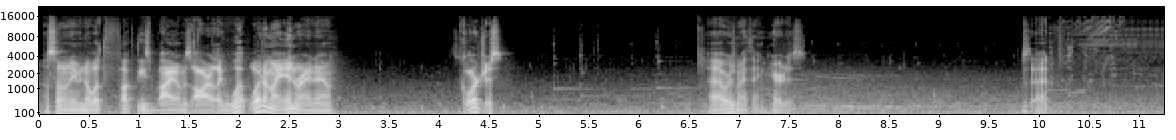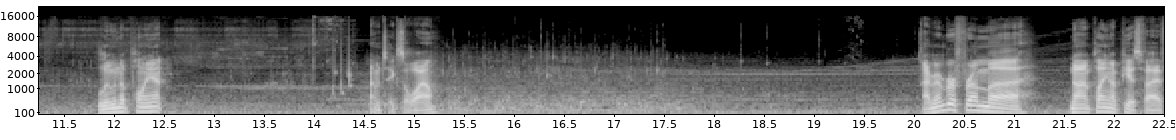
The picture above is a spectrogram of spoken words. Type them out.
I also don't even know what the fuck these biomes are. Like what what am i in right now? It's gorgeous. Uh where's my thing? Here it is. What's that? Luna plant that takes a while. I remember from, uh... No, I'm playing on PS5.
